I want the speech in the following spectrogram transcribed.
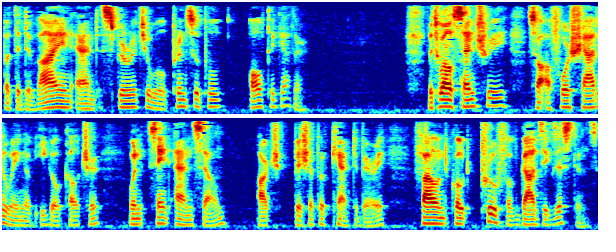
but the divine and spiritual principle altogether. The 12th century saw a foreshadowing of ego culture when St. Anselm, Archbishop of Canterbury, found, quote, proof of God's existence,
